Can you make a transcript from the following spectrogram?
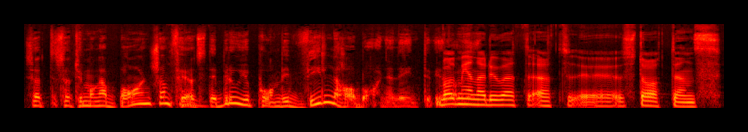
Så, att, så att hur många barn som föds det beror ju på om vi vill ha barn eller inte. Vad menar du att, att eh, statens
